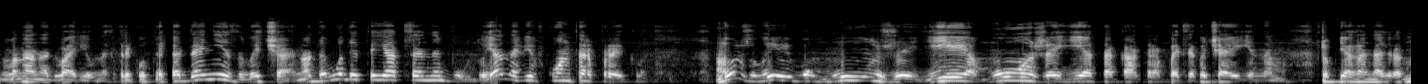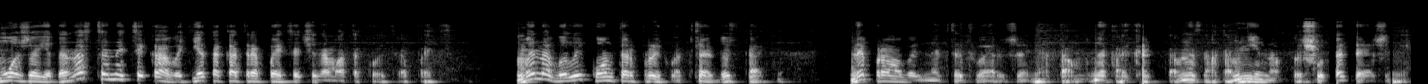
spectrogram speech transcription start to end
вона на два рівних трикутника. Да ні, звичайно, доводити я це не буду. Я навів контрприклад. Можливо, може, є, може, є така трапеція, хоча її нема. Щоб діагональ може є. До нас це не цікавить, є така трапеція чи нема такої трапеції. Ми навели контрприклад, це достатньо. Неправильне це твердження, там, нехай там, не знаю, там ні напишу, це теж ні.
